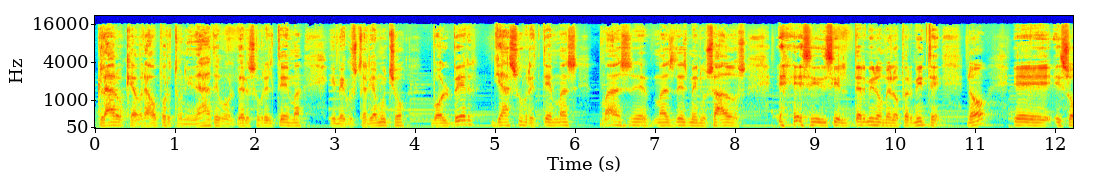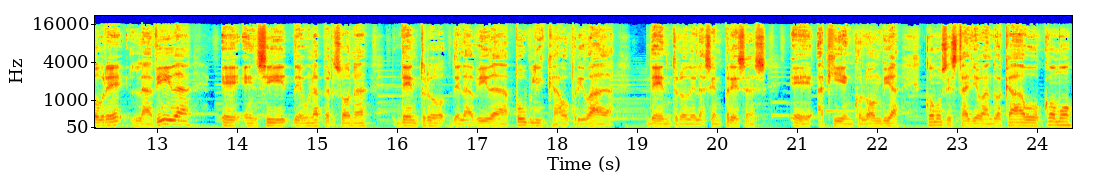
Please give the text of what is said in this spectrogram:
Claro que habrá oportunidad de volver sobre el tema y me gustaría mucho volver ya sobre temas más, eh, más desmenuzados, si, el término me lo permite, ¿no? Eh, sobre la vida eh, en sí de una persona dentro de la vida pública o privada, dentro de las empresas eh, aquí en Colombia, cómo se está llevando a cabo, cómo,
